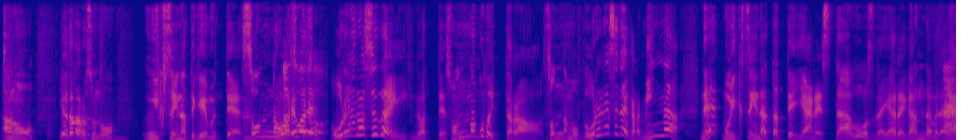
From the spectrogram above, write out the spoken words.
あのいやだからそのいくつになってゲームって、そんな我々あそうそう。俺ら世代だってそんなこと言ったら、そんなもう俺ら世代からみんなねもういくつになったってやれ「スター・ウォーズ」だやれ「ガンダム」だや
